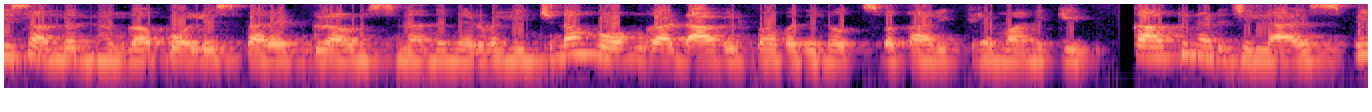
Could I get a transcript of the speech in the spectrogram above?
ఈ సందర్భంగా పోలీస్ పరేడ్ గ్రౌండ్స్ నందు నిర్వహించిన హోంగార్డ్ ఆవిర్భావ దినోత్సవ కార్యక్రమానికి కాకినాడ జిల్లా ఎస్పీ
